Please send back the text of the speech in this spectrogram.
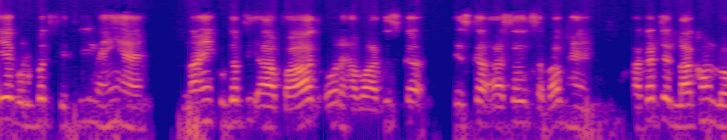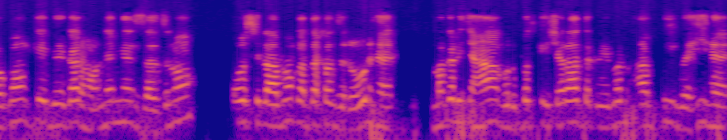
ये गुर्बत फितरी नहीं है, ना ही कुदरती आफात और हवादिस का, इसका असल सबब है। अगरचे लाखों लोगों के बेघर होने में जल्जलों और सिलाबों का दखल ज़रूर है, मगर यहाँ गुर्बत की शरह तकरीबन अब भी वही है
